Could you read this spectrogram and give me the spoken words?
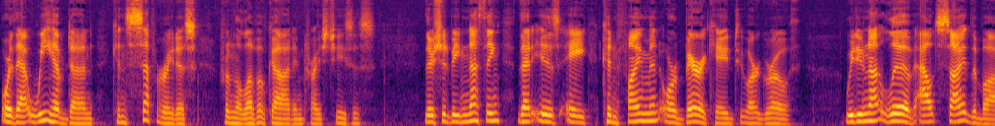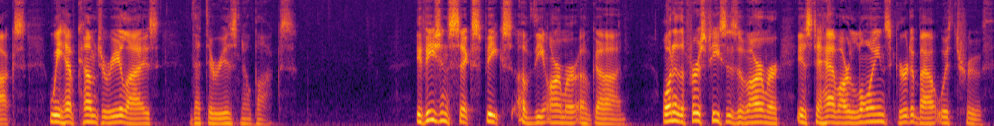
or that we have done can separate us from the love of God in Christ Jesus. There should be nothing that is a confinement or barricade to our growth. We do not live outside the box. We have come to realize that there is no box. Ephesians 6 speaks of the armor of God. One of the first pieces of armor is to have our loins girt about with truth.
